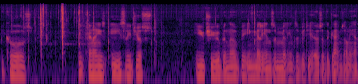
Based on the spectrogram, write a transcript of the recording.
because you can e easily just YouTube and there'll be millions and millions of videos of the games on here.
